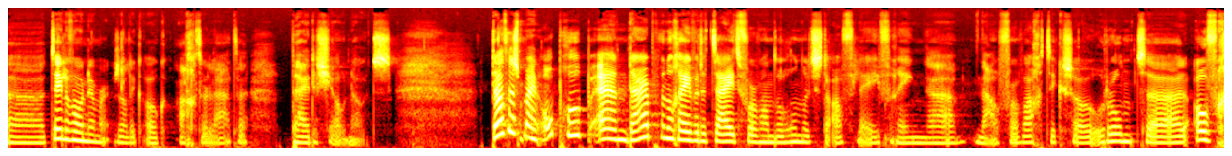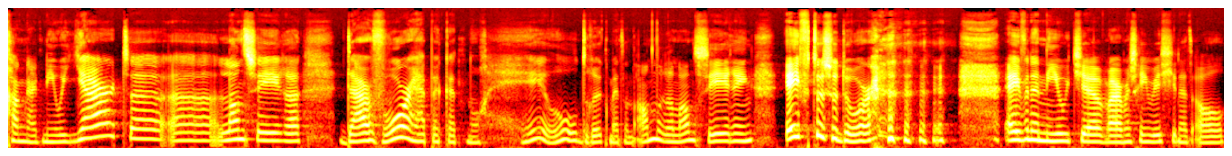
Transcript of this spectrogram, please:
uh, telefoonnummer zal ik ook achterlaten bij de show notes. Dat is mijn oproep en daar hebben we nog even de tijd voor, want de honderdste aflevering, uh, nou verwacht ik zo rond uh, overgang naar het nieuwe jaar te uh, lanceren. Daarvoor heb ik het nog heel druk met een andere lancering. Even tussendoor, even een nieuwtje, maar misschien wist je het al.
